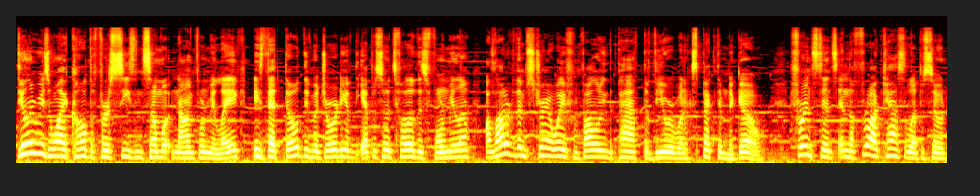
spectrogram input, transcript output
The only reason why I called the first season somewhat non-formulaic is that though the majority of the episodes follow this formula, a lot of them stray away from following the path the viewer would expect them to go. For instance, in the Frog Castle episode,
